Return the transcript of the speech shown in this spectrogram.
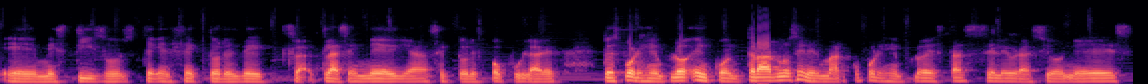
eh, mestizos, de sectores de clase media, sectores populares. Entonces, por ejemplo, encontrarnos en el marco, por ejemplo, de estas celebraciones,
